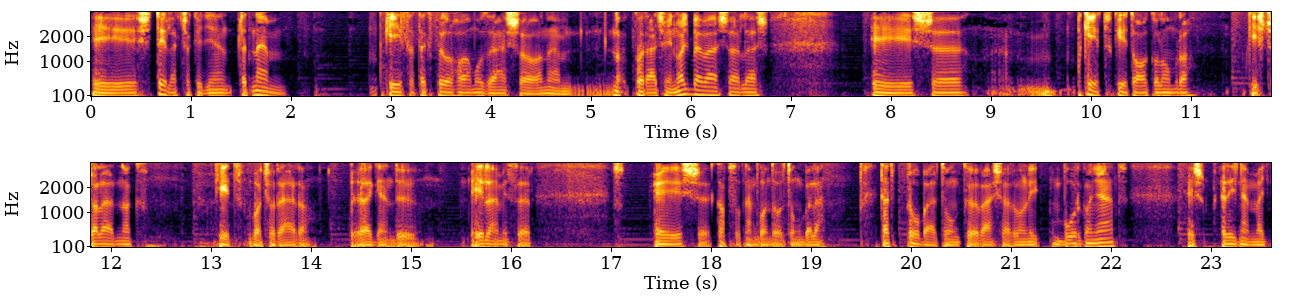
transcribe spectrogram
és tényleg csak egy ilyen, tehát nem készletek fölhalmozása, nem karácsonyi nagy bevásárlás, és két, két alkalomra kis családnak, két vacsorára elegendő élelmiszer, és kapszót nem gondoltunk bele. Tehát próbáltunk vásárolni burgonyát, és ez így nem megy.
